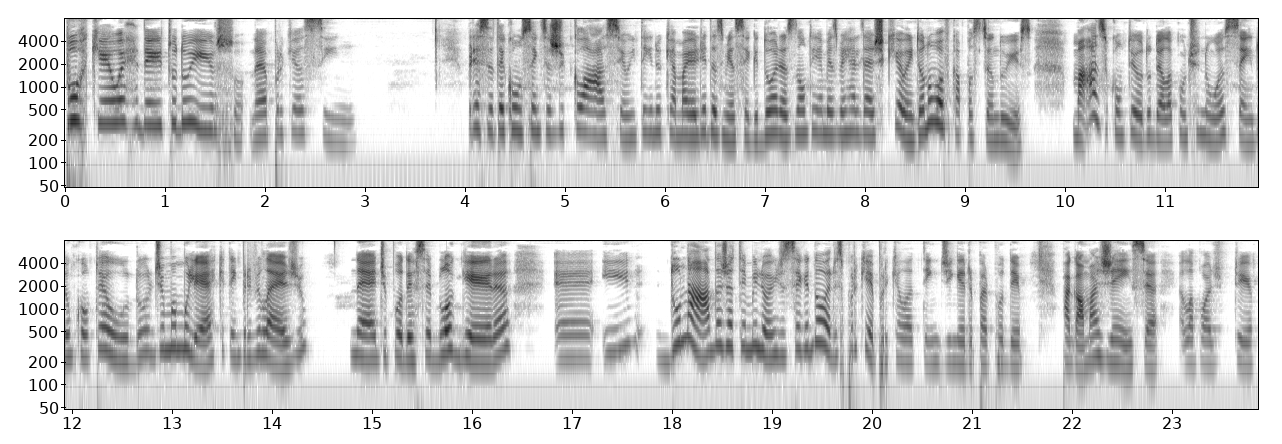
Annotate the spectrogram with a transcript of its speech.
porque eu herdei tudo isso, né? Porque assim, precisa ter consciência de classe. Eu entendo que a maioria das minhas seguidoras não tem a mesma realidade que eu, então eu não vou ficar postando isso. Mas o conteúdo dela continua sendo um conteúdo de uma mulher que tem privilégio, né, de poder ser blogueira é, e do nada já ter milhões de seguidores. Por quê? Porque ela tem dinheiro para poder pagar uma agência, ela pode ter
